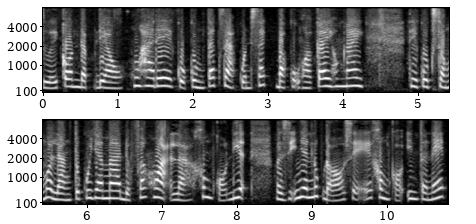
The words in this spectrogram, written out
dưới con đập đèo Huhade của cùng tác giả cuốn sách Bà cụ hóa cây hôm nay, thì cuộc sống ở làng Tokuyama được phác họa là không có điện và dĩ nhiên lúc đó sẽ không có internet.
